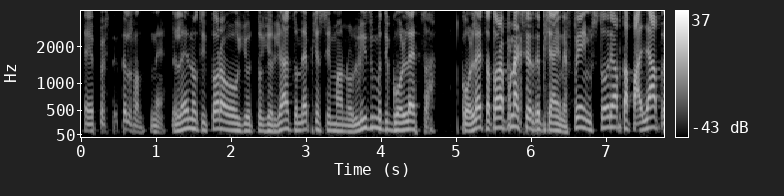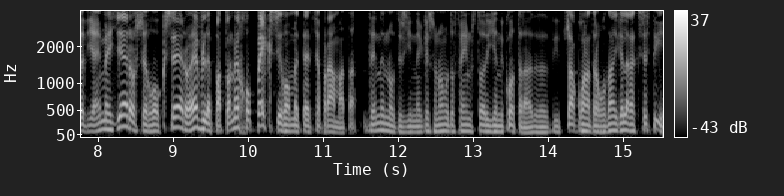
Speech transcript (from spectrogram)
Ε, έπεφτε. Τέλος πάντων, ναι. Λένε ότι τώρα ο, το Γεωργιάδη τον έπιασε η Μανολίδου με την κολέτσα. Κολέτσα τώρα που να ξέρετε ποια είναι. Fame story από τα παλιά παιδιά. Είμαι γέρος εγώ, ξέρω, έβλεπα, τον έχω παίξει εγώ με τέτοια πράγματα. Δεν εννοώ τις γυναίκες, εννοώ με το fame story γενικότερα. Δηλαδή, τους άκουγα να τραγουδάνε και έλεγα τι,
